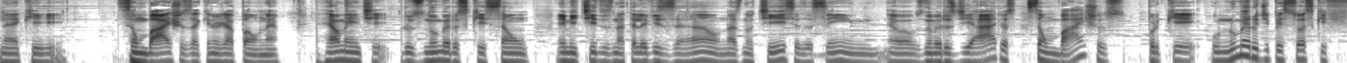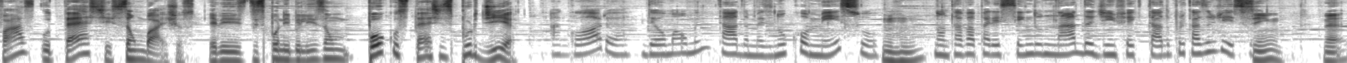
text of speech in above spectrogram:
né, que são baixos aqui no Japão, né? Realmente, os números que são emitidos na televisão, nas notícias, assim, os números diários são baixos porque o número de pessoas que faz o teste são baixos. Eles disponibilizam poucos testes por dia. Agora deu uma aumentada, mas no começo Uhum. não estava aparecendo nada de infectado por causa disso. Sim, né?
